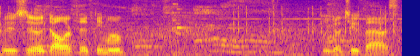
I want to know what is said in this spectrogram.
Just do a dollar fifty, mom. We go too fast.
